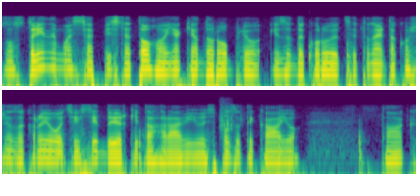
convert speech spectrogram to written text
зустрінемося після того, як я дороблю і задекорую цей тунель. Також я закрию оці всі дирки та гравії ось позатикаю. Так.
